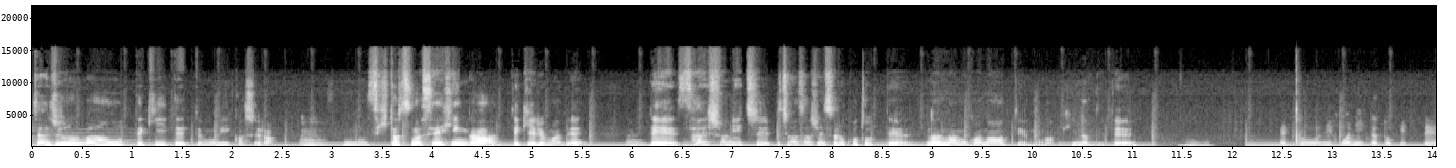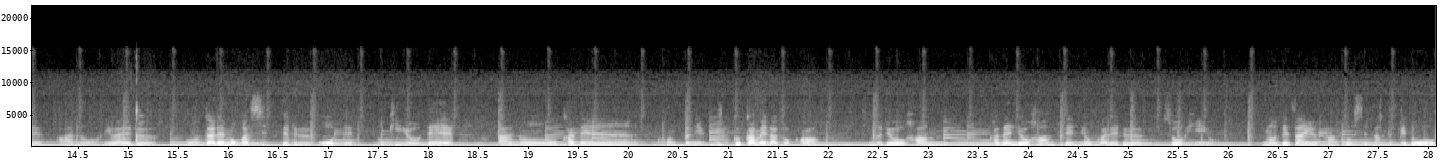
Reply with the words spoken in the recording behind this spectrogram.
じゃあ順番を追って聞いてってもいいかしら。うんうん、一つの製品ができるまでうんで最初に一一番最初にすることって何なのかなっていうのが気になってて。うんえっと、日本に行った時ってあのいわゆるもう誰もが知ってる大手の企業であの家電本当にビッグカメラとかその量販家電量販店に置かれる商品のデザインを担当してたんだけど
